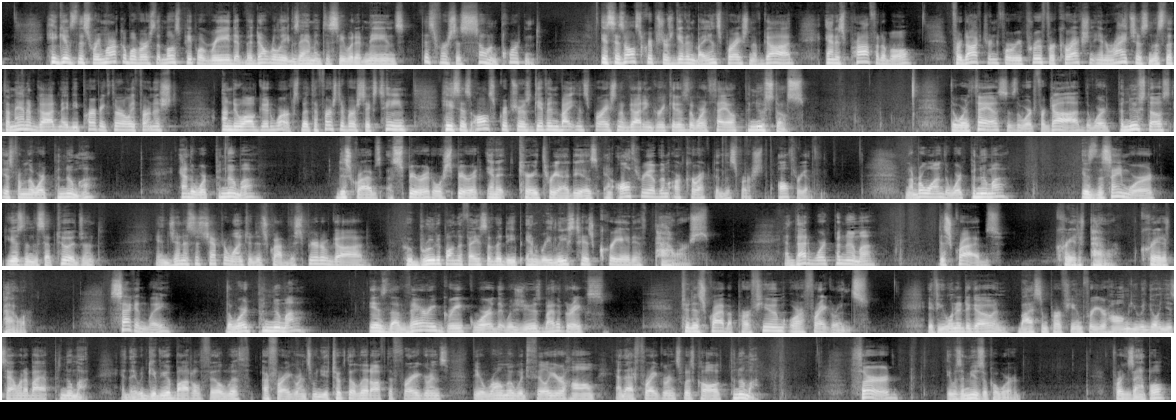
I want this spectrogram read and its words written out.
he gives this remarkable verse that most people read but don't really examine to see what it means. This verse is so important. It says, All scripture is given by inspiration of God and is profitable for doctrine, for reproof, for correction in righteousness, that the man of God may be perfect, thoroughly furnished unto all good works. But the first of verse 16, he says, All scripture is given by inspiration of God. In Greek, it is the word theopneustos. The word theos is the word for God. The word pneustos is from the word pneuma. And the word pneuma describes a spirit or spirit, and it carried three ideas, and all three of them are correct in this verse. All three of them. Number one, the word pneuma is the same word used in the Septuagint in Genesis chapter 1 to describe the Spirit of God who brewed upon the face of the deep and released his creative powers. And that word pneuma describes creative power, creative power. Secondly, the word pneuma is the very Greek word that was used by the Greeks to describe a perfume or a fragrance. If you wanted to go and buy some perfume for your home, you would go and you'd say, I want to buy a pneuma. And they would give you a bottle filled with a fragrance. When you took the lid off, the fragrance, the aroma would fill your home, and that fragrance was called pneuma. Third, it was a musical word. For example,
